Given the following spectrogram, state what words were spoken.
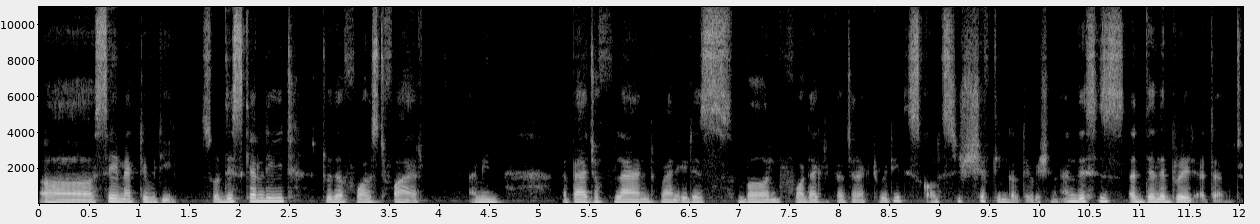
uh, same activity so this can lead to the forest fire i mean a patch of land when it is burned for the agriculture activity this is called shifting cultivation and this is a deliberate attempt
